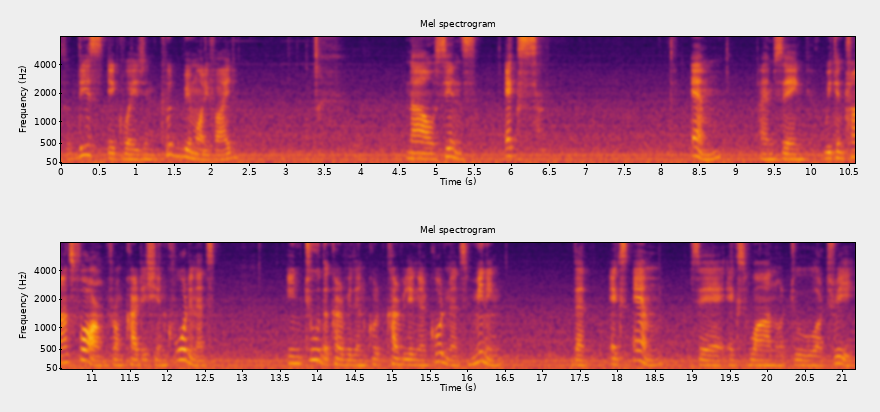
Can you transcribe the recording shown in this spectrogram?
so this equation could be modified. Now since x m, I'm saying we can transform from Cartesian coordinates into the curvilinear, curvilinear coordinates, meaning that xm, say x1 or 2 or 3,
